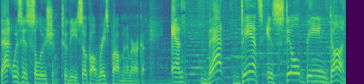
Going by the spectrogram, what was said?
That was his solution to the so called race problem in America. And that dance is still being done.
